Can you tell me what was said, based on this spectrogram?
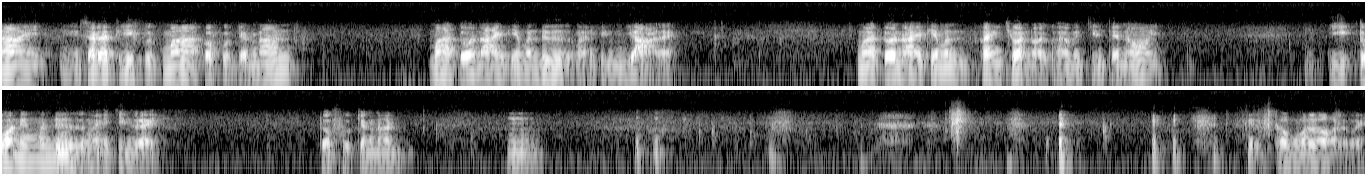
นายสารถีฝึกม้าก็ฝึกอย่างนั้นม้าตัวไหนที่มันดื้อมาให้กินหญ้าเลยม้าตัวไหนที่มันแพงชั่วหน่อยก็ให้มันกินแต่น้อย อีกตัวหนึ่งมันดื้อไม่ให้กินเลยต้องฝึกอย่างนั้น อืม ทงหัวล้อเลยเว้ย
